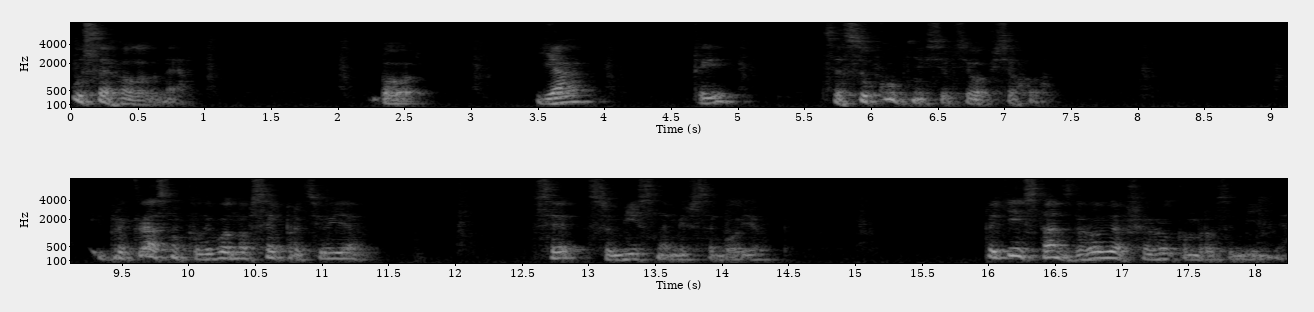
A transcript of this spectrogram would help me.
Усе головне. Бо я, ти це сукупність цього всього. І прекрасно, коли воно все працює, все сумісно між собою. Тоді стан здоров'я в широкому розумінні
